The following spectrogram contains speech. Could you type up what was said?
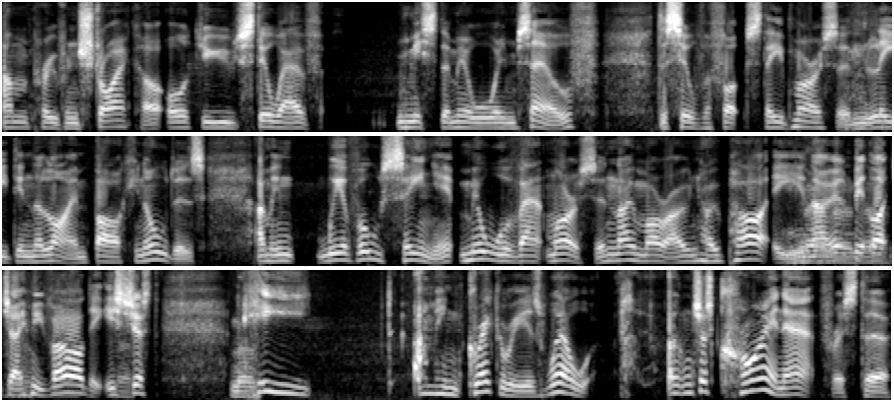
unproven striker, or do you still have Mr. Millwall himself, the Silver Fox Steve Morison, leading the line, barking orders? I mean, we have all seen it. Millwall without Morison, no Morrow, no party. You No, know, no, a bit no, like Jamie Vardy. It's just he. I mean, Gregory as well. I'm just crying out for us to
